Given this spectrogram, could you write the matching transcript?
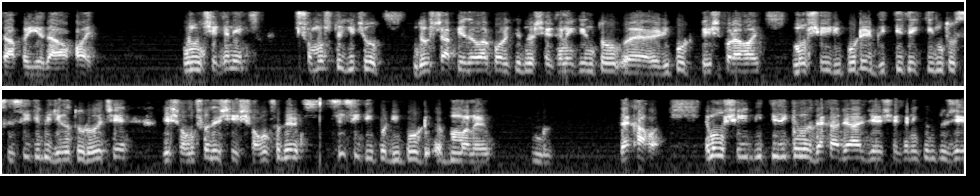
চাপিয়ে দেওয়া হয়। এবং সেখানে সমস্ত কিছু দোষ চাপিয়ে দেওয়ার পর কিন্তু সেখানে কিন্তু রিপোর্ট পেশ করা হয়। এবং সেই রিপোর্টের ভিত্তিতে কিন্তু সিসিটিভি যেহেতু রয়েছে, যে সংসদে সেই সংসদের সিসিটিভি রিপোর্ট মানে দেখা হয়। এবং সেই ভিত্তিতে কিন্তু দেখা যায় যে সেখানে কিন্তু যে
